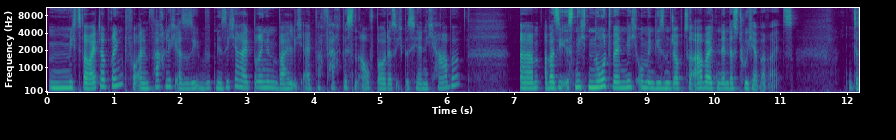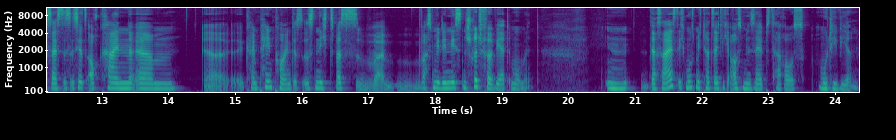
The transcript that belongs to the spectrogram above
mich zwar weiterbringt, vor allem fachlich, also sie wird mir Sicherheit bringen, weil ich einfach Fachwissen aufbaue, das ich bisher nicht habe. Ähm, aber sie ist nicht notwendig, um in diesem Job zu arbeiten, denn das tue ich ja bereits. Das heißt, es ist jetzt auch kein, ähm, äh, kein Painpoint, es ist nichts, was, was mir den nächsten Schritt verwehrt im Moment. Das heißt, ich muss mich tatsächlich aus mir selbst heraus motivieren.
